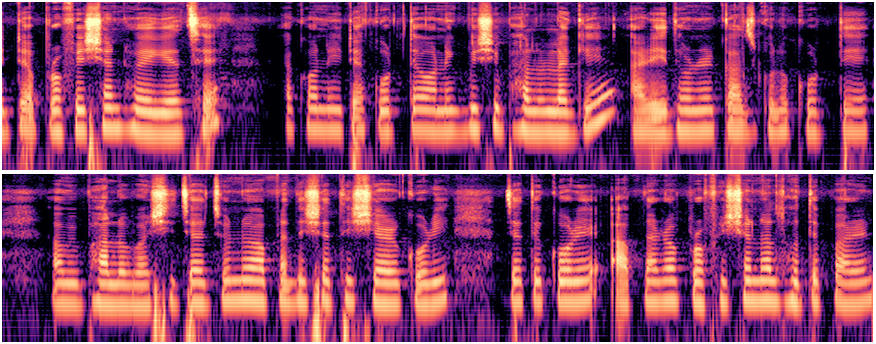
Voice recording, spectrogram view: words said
এটা প্রফেশন হয়ে গেছে। এখন এটা করতে অনেক বেশি ভালো লাগে আর এই ধরনের কাজগুলো করতে আমি ভালোবাসি, যার জন্য আপনাদের সাথে শেয়ার করি, যাতে করে আপনারাও প্রফেশনাল হতে পারেন।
